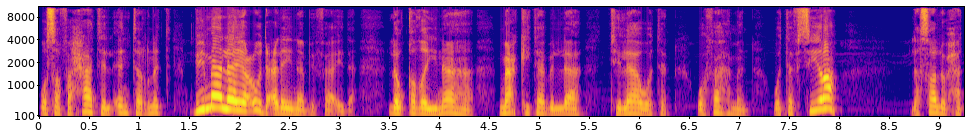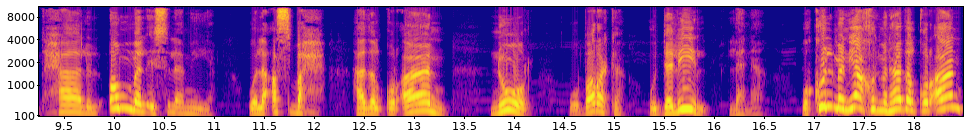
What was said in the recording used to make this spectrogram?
وصفحات الإنترنت بما لا يعود علينا بفائدة، لو قضيناها مع كتاب الله تلاوة وفهما وتفسيرا لصلحت حال الأمة الإسلامية. ولاصبح هذا القرآن نور وبركة ودليل لنا، وكل من يأخذ من هذا القرآن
